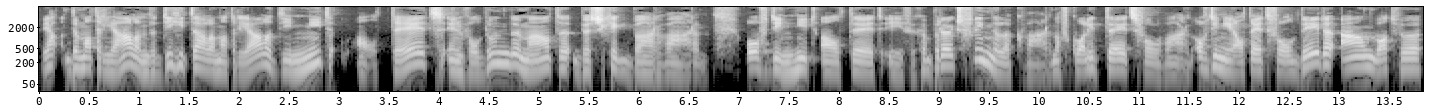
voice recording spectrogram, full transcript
ja, de materialen, de digitale materialen, die niet altijd in voldoende mate beschikbaar waren. Of die niet altijd even gebruiksvriendelijk waren, of kwaliteitsvol waren, of die niet altijd voldeden aan wat we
